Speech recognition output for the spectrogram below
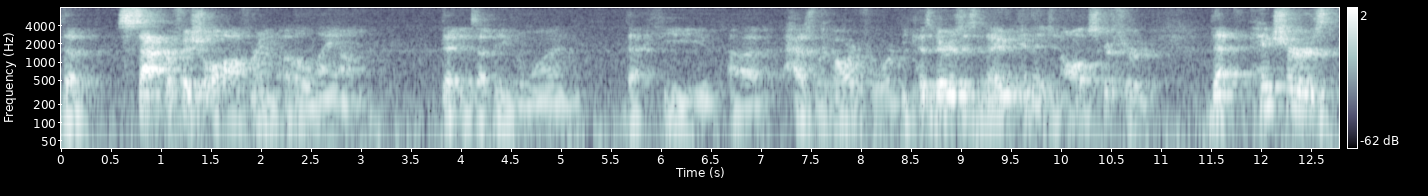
the sacrificial offering of a lamb that ends up being the one that he uh, has regard for because there is just no image in all of Scripture that pictures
